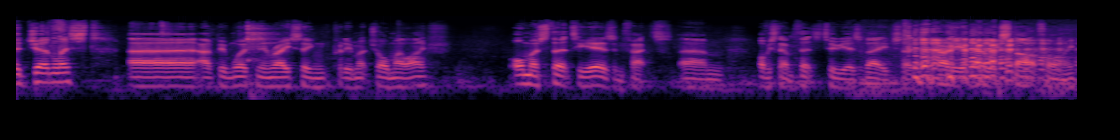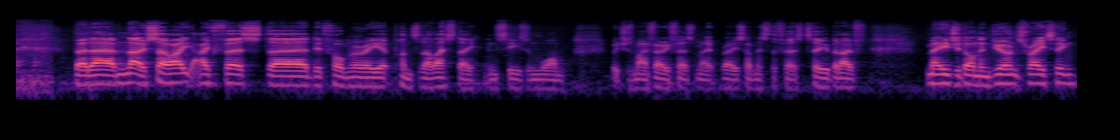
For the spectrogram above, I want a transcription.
a journalist. Uh, I've been working in racing pretty much all my life, almost 30 years, in fact. Um, obviously, I'm 32 years of age, so it's a very early start for me. But um, no, so I, I first uh, did Formula E at Punta del Este in season one, which was my very first race. I missed the first two, but I've majored on endurance racing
